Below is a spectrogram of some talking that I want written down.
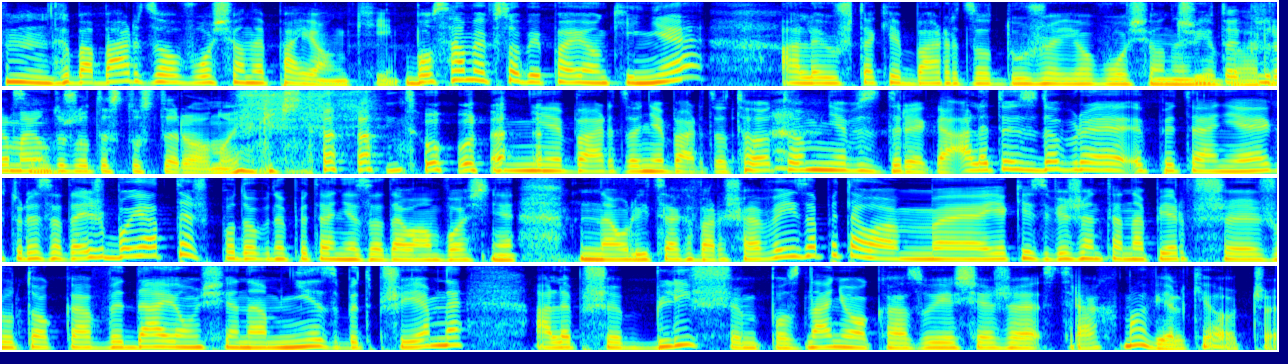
Hmm, chyba bardzo owłosione pająki. Bo same w sobie pająki nie, ale już takie bardzo duże i owłosione Czyli nie te, bardzo. które mają dużo testosteronu, jakieś tarantule. Nie bardzo, nie bardzo. To, to mnie wzdryga. Ale to jest dobre pytanie, które zadajesz, bo ja też podobne pytanie zadałam właśnie na ulicach Warszawy i zapytałam, e, jakie zwierzęta na pierwszy rzut oka wydają się nam niezbyt przyjemne, ale przy bliższym poznaniu okazuje się, że strach ma wielkie oczy.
